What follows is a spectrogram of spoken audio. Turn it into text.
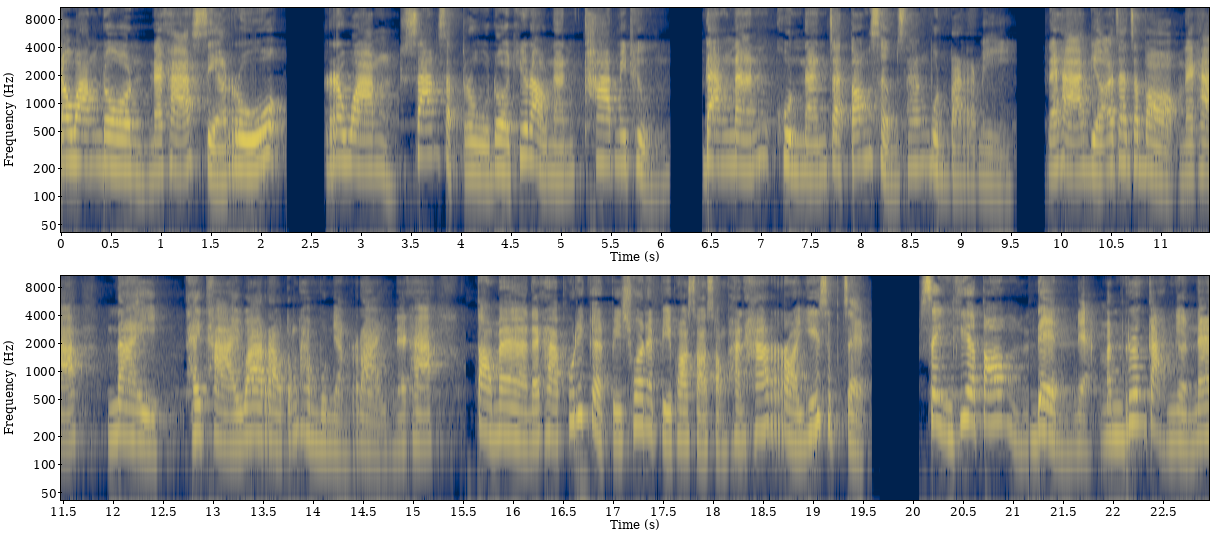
ระวังโดนนะคะ เสียรู้ ระวังสร้างศัตรูโดยที่เรานั้นคาดไม่ถึง ดังนั้นคุณนั้นจะต้องเสริมสร้างบุญบารมีนะคะ เดี๋ยวอาจารย์จะบอกนะคะในท้ายๆว่าเราต้องทำบุญอย่างไรนะคะ ต่อมานะคะผู้ที่เกิดปีชวดในปีพศ 2527 สิ่งที่จะต้องเด่นเนี่ยมันเรื่องการเงินแน่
